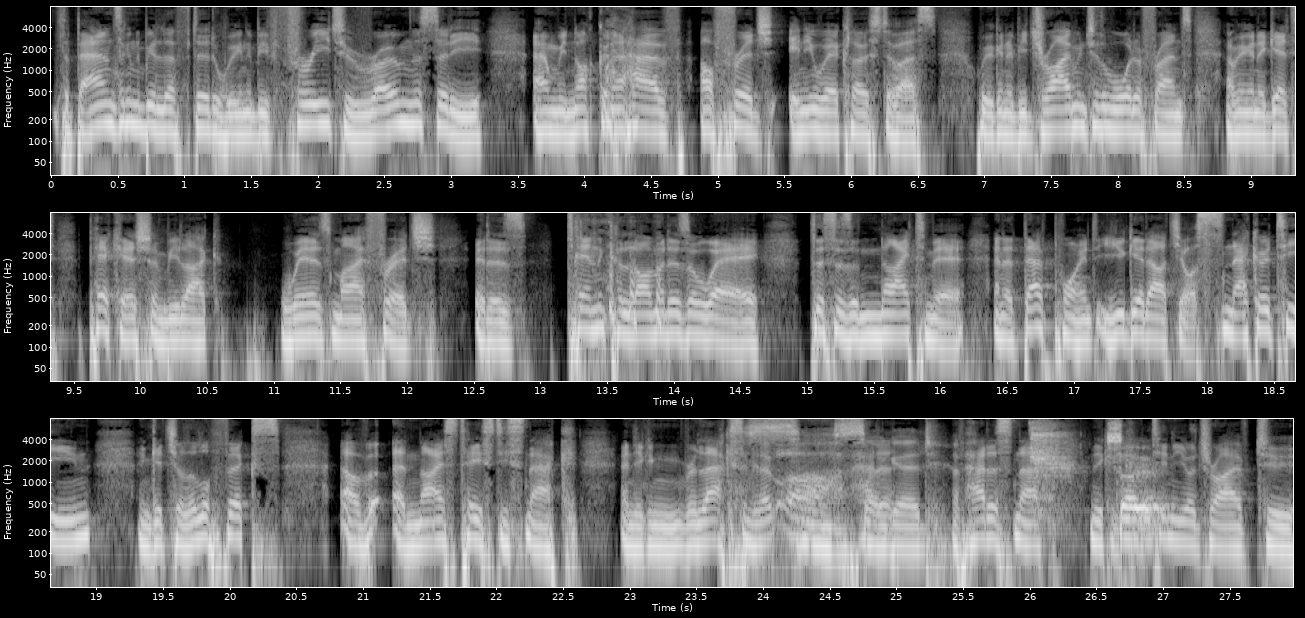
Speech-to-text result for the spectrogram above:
the bans are going to be lifted. We're going to be free to roam the city, and we're not going to have our fridge anywhere close to us. We're going to be driving to the waterfront, and we're going to get peckish and be like, "Where's my fridge? It is." 10 kilometers away. This is a nightmare. And at that point, you get out your snackotine and get your little fix of a nice, tasty snack. And you can relax and be like, oh, I've so had a- good. I've had a snack. And you can So- continue your drive to,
